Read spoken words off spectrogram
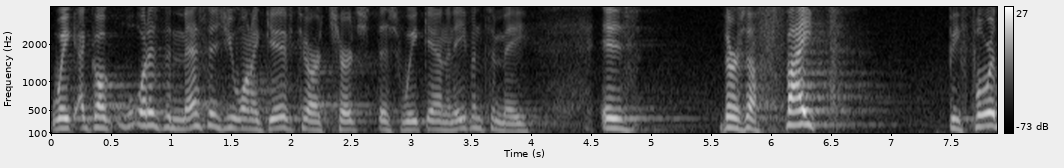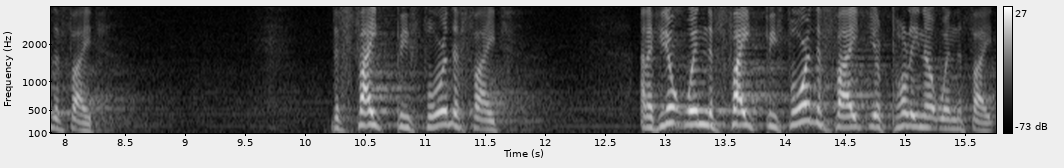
week, I go, what is the message you want to give to our church this weekend and even to me? Is there's a fight before the fight. The fight before the fight. And if you don't win the fight before the fight, you'll probably not win the fight.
